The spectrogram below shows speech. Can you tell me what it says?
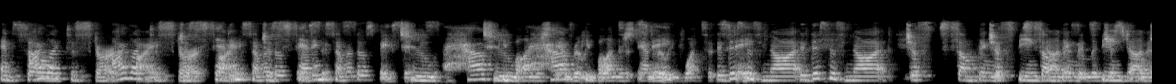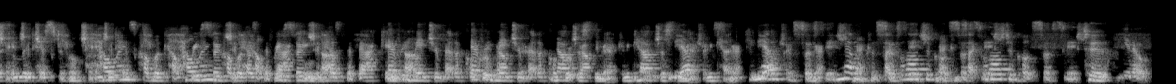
and so I like to start. I like to start just setting some just of those setting basics, some of those basics to have to people understand have really people understand really what's at that stake. This is not this is not just something just that's being done that's being done change. It has public health research. Public health research. It has the backing every major medical every major medical not just the American not just the American American Psychological Psychological Association to you know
